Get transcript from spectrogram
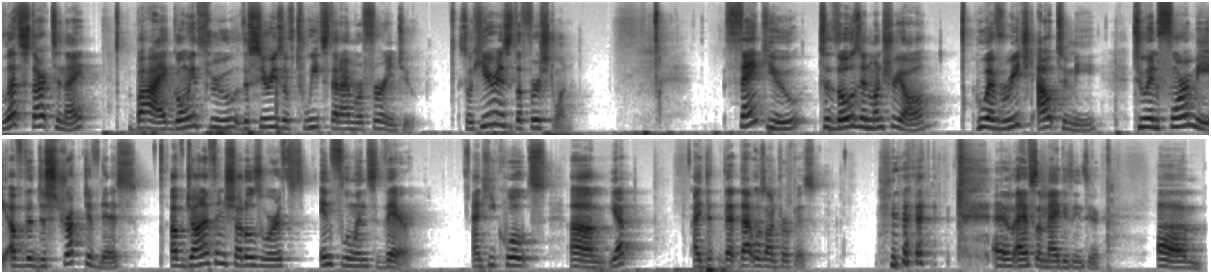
let's start tonight by going through the series of tweets that I'm referring to. So here is the first one. Thank you to those in Montreal who have reached out to me to inform me of the destructiveness of Jonathan Shuttlesworth's influence there. And he quotes, um, yep, I did that that was on purpose. I, have, I have some magazines here. Um,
